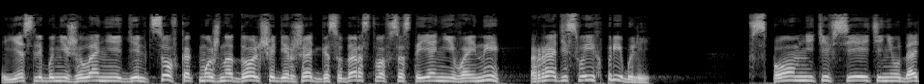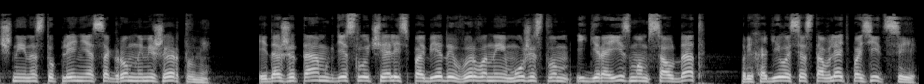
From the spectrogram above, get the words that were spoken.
если бы не желание дельцов как можно дольше держать государство в состоянии войны ради своих прибылей? Вспомните все эти неудачные наступления с огромными жертвами. И даже там, где случались победы, вырванные мужеством и героизмом солдат, приходилось оставлять позиции,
